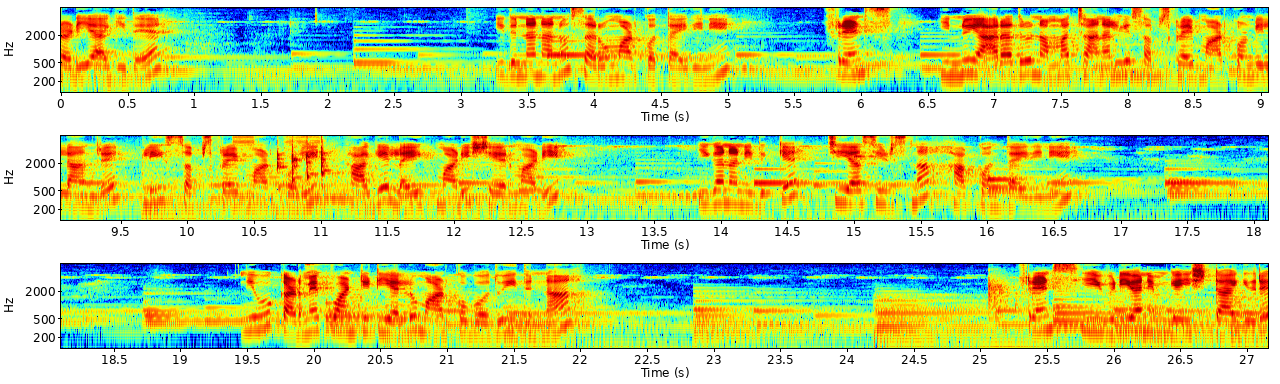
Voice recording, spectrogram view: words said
ರೆಡಿಯಾಗಿದೆ ಇದನ್ನು ನಾನು ಸರ್ವ್ ಮಾಡ್ಕೊತಾ ಇದ್ದೀನಿ. ಫ್ರೆಂಡ್ಸ್, ಇನ್ನು ಯಾರಾದರೂ ನಮ್ಮ ಚಾನಲ್ಗೆ ಸಬ್ಸ್ಕ್ರೈಬ್ ಮಾಡ್ಕೊಂಡಿಲ್ಲ ಅಂದರೆ ಪ್ಲೀಸ್ ಸಬ್ಸ್ಕ್ರೈಬ್ ಮಾಡ್ಕೊಳ್ಳಿ ಹಾಗೆ ಲೈಕ್ ಮಾಡಿ, ಶೇರ್ ಮಾಡಿ. ಈಗ ನಾನು ಇದಕ್ಕೆ ಚಿಯಾ ಸೀಡ್ಸ್ನ ಹಾಕ್ಕೊತಾ ಇದ್ದೀನಿ. ನೀವು ಕಡಿಮೆ ಕ್ವಾಂಟಿಟಿಯಲ್ಲೂ ಮಾಡ್ಕೋಬೋದು ಇದನ್ನು. ಫ್ರೆಂಡ್ಸ್ ಈ ವಿಡಿಯೋ ನಿಮಗೆ ಇಷ್ಟ ಆಗಿದರೆ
